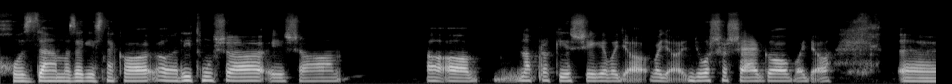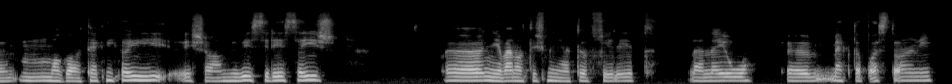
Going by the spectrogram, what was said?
hozzám az egésznek a, a ritmusa és a, a, a naprakészsége, vagy a, vagy a gyorsasága, vagy a, a maga a technikai és a művészi része is. Nyilván ott is minél többfélét lenne jó megtapasztalni,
